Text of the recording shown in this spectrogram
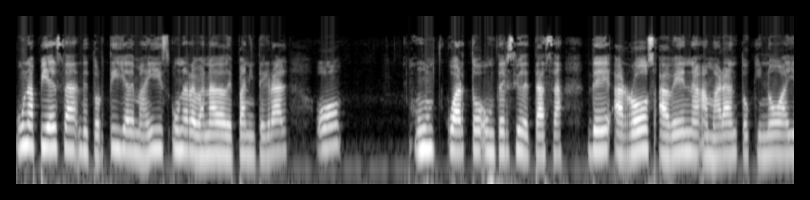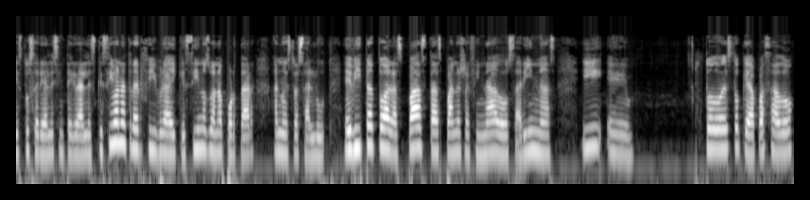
una pieza de tortilla de maíz, una rebanada de pan integral o un cuarto o un tercio de taza de arroz, avena, amaranto, quinoa y estos cereales integrales que sí van a traer fibra y que sí nos van a aportar a nuestra salud. Evita todas las pastas, panes refinados, harinas y eh, todo esto que ha pasado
